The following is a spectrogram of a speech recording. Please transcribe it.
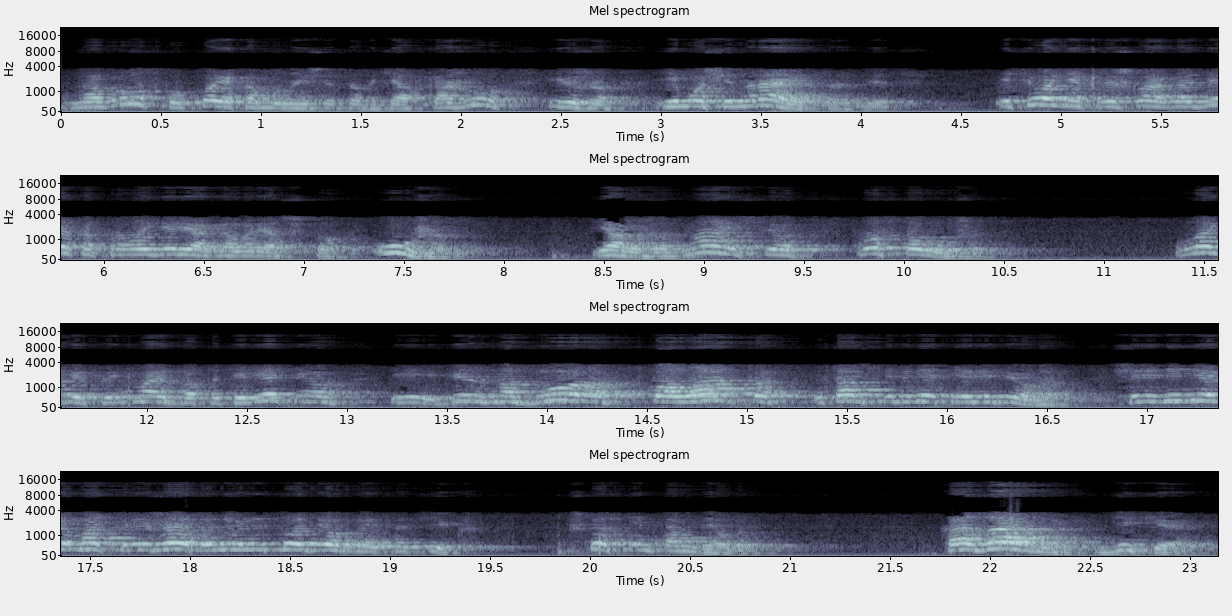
нагрузку, кое-кому нынче все-таки откажу, и вижу, им очень нравится здесь. И сегодня пришла газета, про лагеря говорят, что ужас. Я уже знаю все, просто ужас. В лагерь принимают 20-летнего и без надзора, в палатках, и там 7-летний ребенок. Через неделю мать приезжает, у него лицо дергается тик. Что с ним там делают? Казармы дикие.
